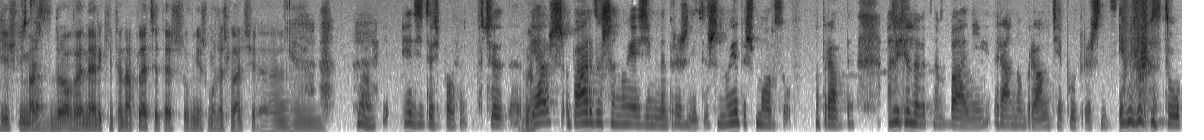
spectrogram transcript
Jeśli masz zdrowe nerki, to na plecy też również możesz lać. No. Ja ci coś powiem. Znaczy, No. Ja bardzo szanuję zimne prysznice, szanuję też morsów, naprawdę. Ale ja nawet na Bali rano brałam ciepły prysznic. Ja po prostu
